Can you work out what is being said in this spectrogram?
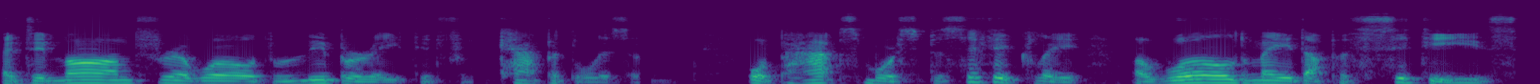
a demand for a world liberated from capitalism, or perhaps more specifically, a world made up of cities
